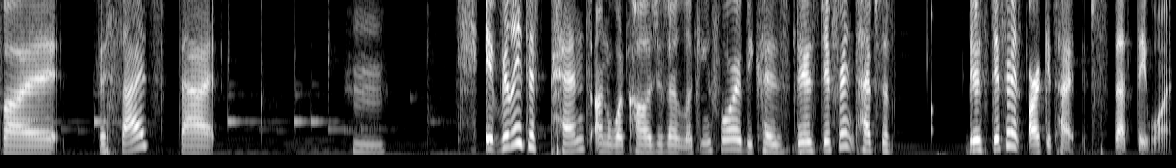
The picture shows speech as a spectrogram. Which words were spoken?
but besides that, hmm, it really depends on what colleges are looking for because there's different types of there's different archetypes that they want.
